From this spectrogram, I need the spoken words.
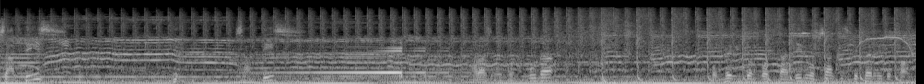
Ψαλτής. Ψαλτής. Αλλάζει με τον Κούνα. Αποφεύγει τον Κωνσταντίνο ο Ψάλτης και παίρνει το φάουλ.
